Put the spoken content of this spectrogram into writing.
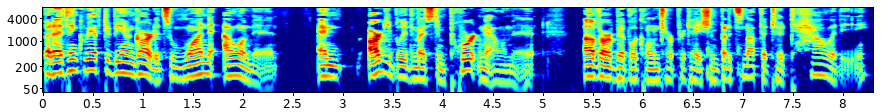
But I think we have to be on guard. It's one element, and arguably the most important element of our biblical interpretation, but it's not the totality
